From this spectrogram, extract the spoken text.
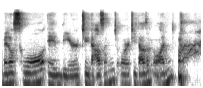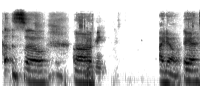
middle school in the year 2000 or 2001. so, me. I know, and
